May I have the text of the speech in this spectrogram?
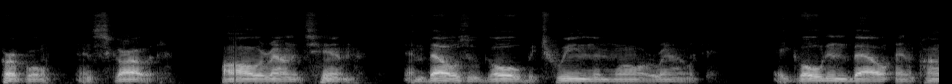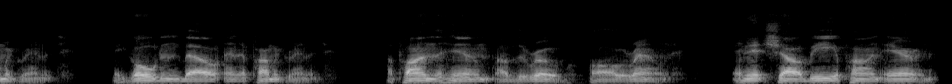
purple, and scarlet all around its hem, and bells of gold between them all around. A golden bell and a pomegranate, a golden bell and a pomegranate, upon the hem of the robe all around. And it shall be upon Aaron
